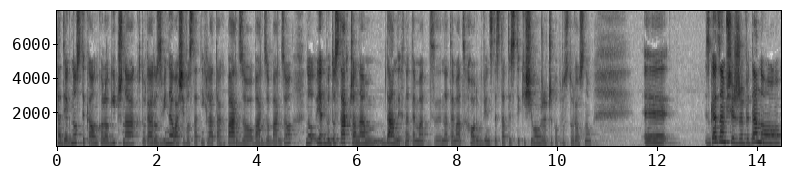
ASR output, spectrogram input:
ta diagnostyka onkologiczna, która rozwinęła się w ostatnich latach bardzo, bardzo, bardzo, no jakby dostarcza nam danych na temat, na temat chorób, więc te statystyki siłą rzeczy po prostu rosną. Y, Zgadzam się, że wydano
